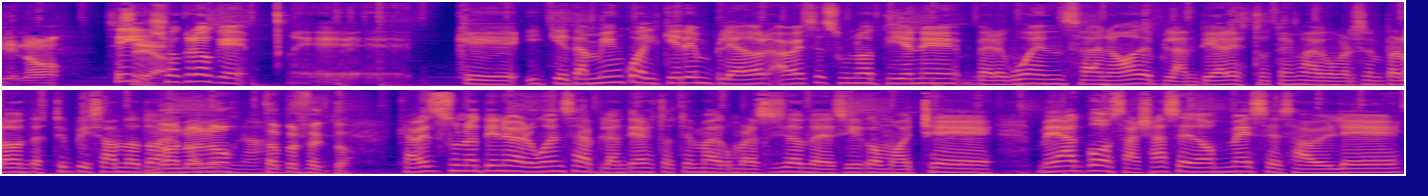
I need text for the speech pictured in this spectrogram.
que no. Sí, sea. yo creo que, eh, que. Y que también cualquier empleador, a veces uno tiene vergüenza, ¿no? De plantear estos temas de conversación. Perdón, te estoy pisando toda No, la no, no, columna. está perfecto. Que a veces uno tiene vergüenza de plantear estos temas de conversación, de decir como, che, me da cosa, ya hace dos meses hablé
